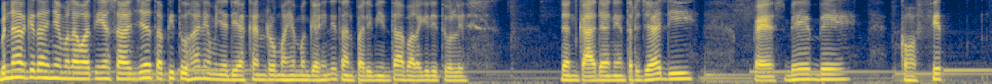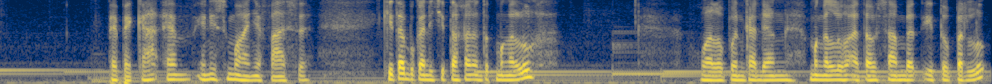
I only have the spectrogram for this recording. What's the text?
Benar kita hanya melewatinya saja, tapi Tuhan yang menyediakan rumah yang megah ini tanpa diminta apalagi ditulis dan keadaan yang terjadi, PSBB, COVID, PPKM, ini semua hanya fase. Kita bukan diciptakan untuk mengeluh, walaupun kadang mengeluh atau sambat itu perlu,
